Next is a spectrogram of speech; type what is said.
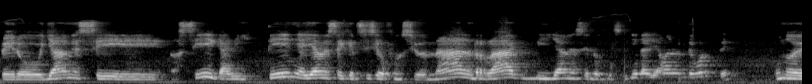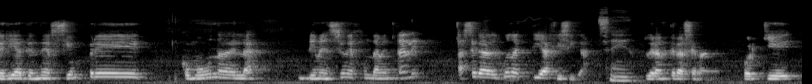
pero llámese, no sé, calistenia, llámese ejercicio funcional, rugby, llámese lo que se quiera llamar el deporte, uno debería tener siempre como una de las dimensiones fundamentales hacer alguna actividad física durante la semana, porque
